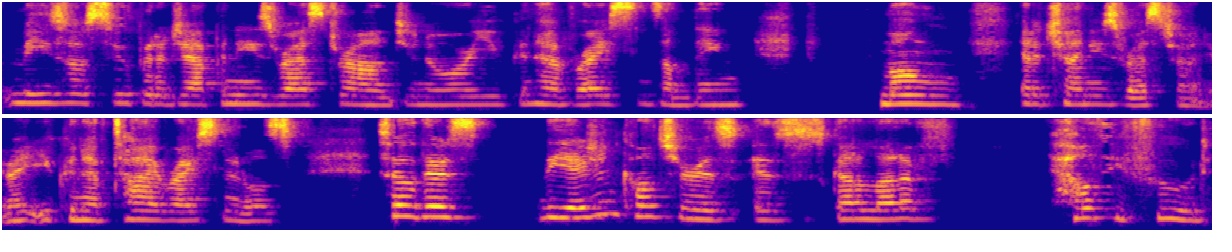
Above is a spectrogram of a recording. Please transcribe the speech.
miso soup at a Japanese restaurant, you know, or you can have rice and something mung at a Chinese restaurant, right? You can have Thai rice noodles. So there's the Asian culture is is got a lot of healthy food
